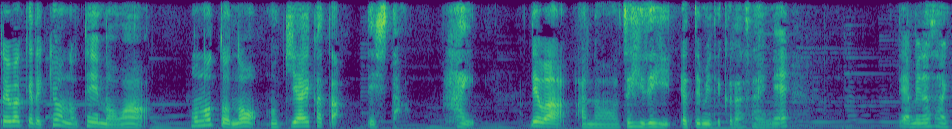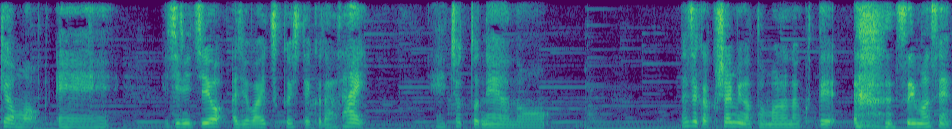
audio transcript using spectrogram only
というわけで今日のテーマは、物との向き合い方でした。はい。では、あの、ぜひぜひやってみてくださいね。では皆さん今日も、えー、一日を味わい尽くしてください。えー、ちょっとね、あの、なぜかくしゃみが止まらなくて すいません。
